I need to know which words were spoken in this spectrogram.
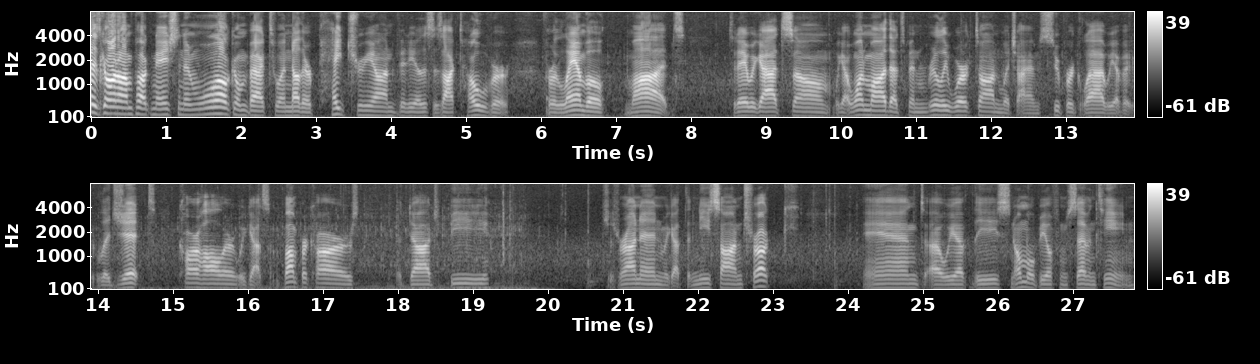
is going on Puck Nation and welcome back to another Patreon video. This is October for Lambo mods. Today we got some we got one mod that's been really worked on which I am super glad. We have a legit car hauler. We got some bumper cars, the Dodge B which is running. We got the Nissan truck and uh, we have the snowmobile from 17.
